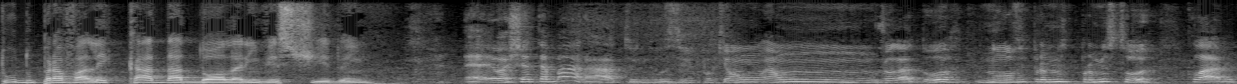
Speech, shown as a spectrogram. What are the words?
tudo para valer cada dólar investido, hein? É, eu achei até barato, inclusive, porque é um, é um jogador novo e promissor. Claro,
